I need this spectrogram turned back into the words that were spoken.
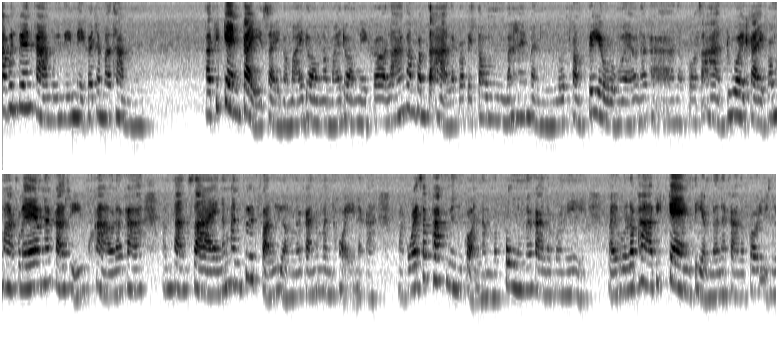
นะคะเพื่อนๆค่ะมื้อนี้เมย์ก็จะมาทำผัดพริกแกงไก่ใส่หน่อไม้ดองหน่อไม้ดองเมย์ก็ล้างทำความสะอาดแล้วก็ไปต้มมาให้มันลดความเปรี้ยวลงแล้วนะคะแล้วก็สะอาดด้วยไก่ก็หมักแล้วนะคะ สีขาวนะคะน้ำตาลทรายน้ำมันพืชฝาเหลืองนะคะ น้ำมันหอยนะคะหมักไว้สักพักหนึ่งก่อนนำมาปรุงนะคะ แล้วก็นี่ใบโหระพาพริกแกงเตรียมแล้วนะคะ แล้วก็อีกเม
